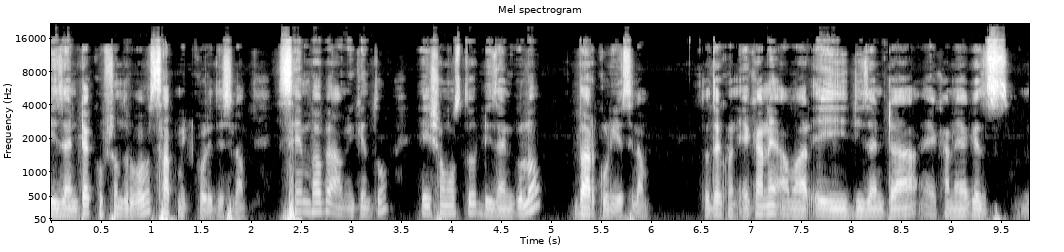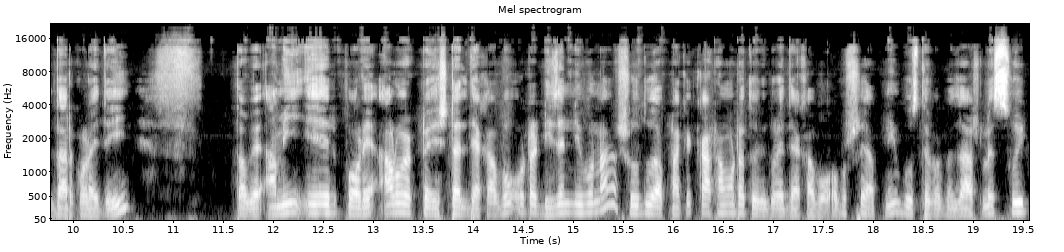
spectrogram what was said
ডিজাইনটা খুব সুন্দরভাবে সাবমিট করে দিয়েছিলাম। সেমভাবে আমি কিন্তু এই সমস্ত ডিজাইনগুলো দাঁড় করিয়েছিলাম। তো দেখুন, এখানে আমার এই ডিজাইনটা এখানে আগে দাঁড় করাই দেই। তবে আমি এর পরে আরও একটা স্টাইল দেখাবো। ওটা ডিজাইন নিব না, শুধু আপনাকে কাঠামোটা তৈরি করে দেখাবো। অবশ্যই আপনি বুঝতে পারবেন যে আসলে সুইট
